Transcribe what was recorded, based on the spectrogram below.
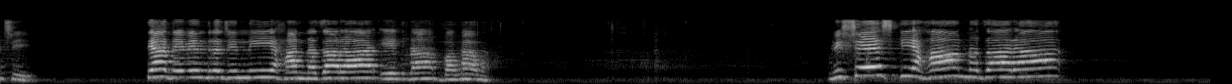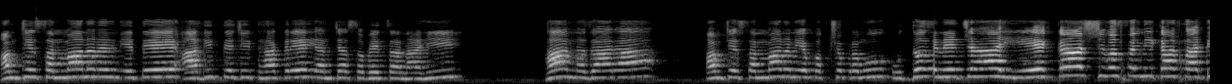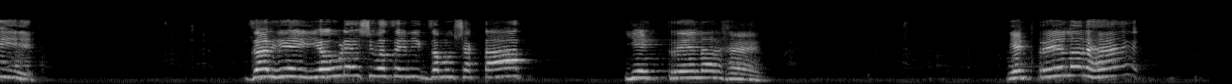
बघण्याची त्या देवेंद्रजींनी हा नजारा एकदा बघावा. विशेष की हा नजारा आमचे सन्माननीय नेते आदित्यजी ठाकरे यांच्या सभेचा नाही. हा नजारा आमचे सन्माननीय पक्षप्रमुख उद्धव सेनेच्या एका शिवसैनिकासाठी. जर हे एवढे शिवसैनिक जमू शकतात ये ट्रेलर है। ये ट्रेलर है।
